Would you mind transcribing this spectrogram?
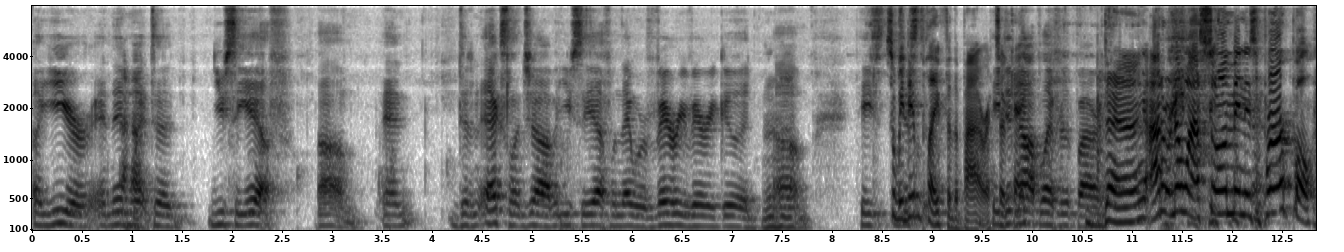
a year and then Uh-huh. went to UCF um, and did an excellent job at UCF when they were very very good. Um, he's so we didn't play for the Pirates. He okay. did not play for the Pirates. Dang. I don't know. Why. I saw him in his purple.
